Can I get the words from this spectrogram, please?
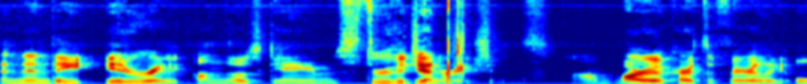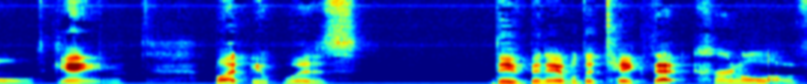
and then they iterate on those games through the generations. Um, Mario Kart's a fairly old game, but it was they've been able to take that kernel of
